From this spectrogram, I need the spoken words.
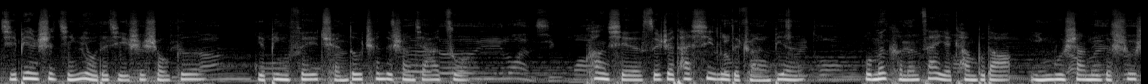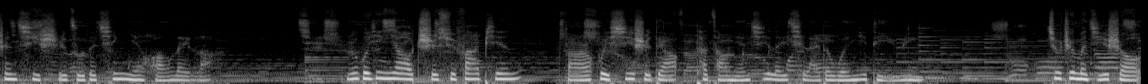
即便是仅有的几十首歌，也并非全都称得上佳作。况且随着他戏路的转变，我们可能再也看不到荧幕上那个书生气十足的青年黄磊了。如果硬要持续发片，反而会稀释掉他早年积累起来的文艺底蕴。就这么几首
